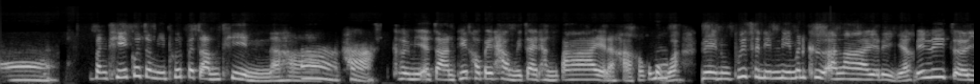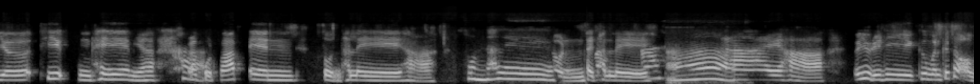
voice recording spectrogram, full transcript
อ๋อบางที่ก็จะมีพืชประจำถิ่นนะคะอ่าค่ะ เคยมีอาจารย์ที่เขาไปทำวิจัยทางใต้อะนะคะ เขาก็บอกว่าเรนูพืชชนิดนี้มันคืออะไรอะไรอย่างเงี้ย ไม่ได้เจอเยอะที่กรุงเทพเนี้ยค่ะปรากฏว่าเป็นสนทะเลค่ะ สนทะเลสนใส่ทะเลอ่าใช่ค่ะแล้วอยู่ดีๆ คือมันก็จะออก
